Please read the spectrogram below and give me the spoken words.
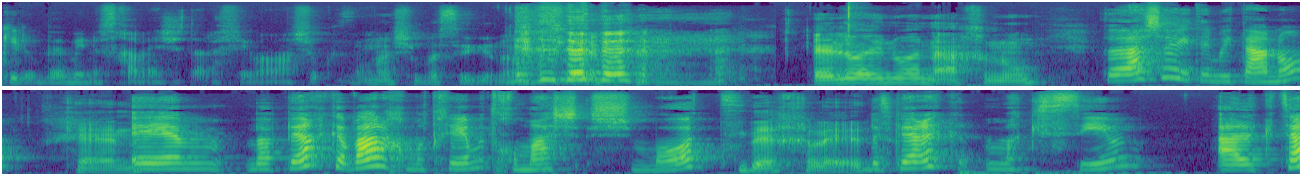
כאילו במינוס 5,000 או משהו כזה. משהו בסגנון. אלו היינו אנחנו. תודה שהייתם איתנו. כן, Um, בפרק הבא אנחנו מתחילים את חומש שמות, בהחלט. בפרק מקסים על קצת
